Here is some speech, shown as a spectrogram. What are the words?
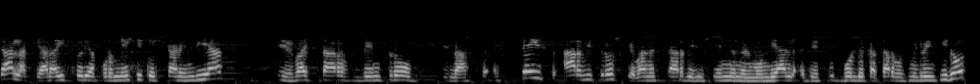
sea, la que hará historia por México es Karen Díaz, que va a estar dentro de las seis árbitros que van a estar dirigiendo en el Mundial de Fútbol de Qatar 2022.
